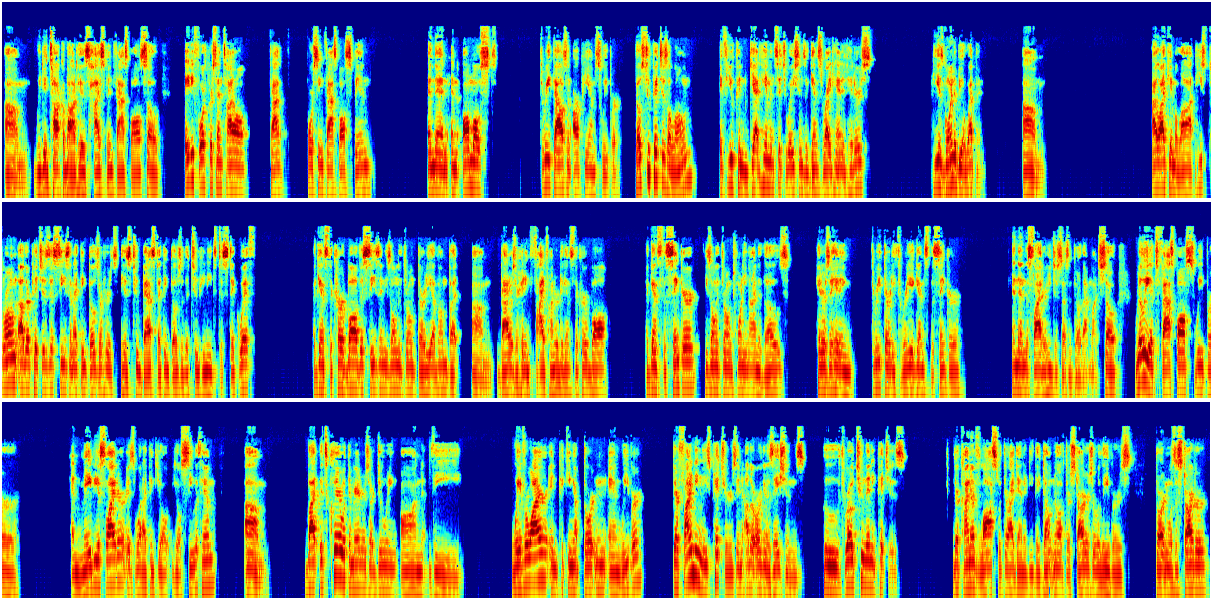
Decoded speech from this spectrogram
Um, we did talk about his high spin fastball. So 84th percentile four seam fastball spin, and then an almost 3000 RPM sweeper. Those two pitches alone, if you can get him in situations against right handed hitters, he is going to be a weapon. Um, I like him a lot. He's thrown other pitches this season. I think those are his, his two best. I think those are the two he needs to stick with. Against the curveball this season, he's only thrown 30 of them, but um, batters are hitting 500 against the curveball. Against the sinker, he's only thrown 29 of those. Hitters are hitting 333 against the sinker. And then the slider, he just doesn't throw that much. So really it's fastball, sweeper, and maybe a slider is what I think you'll you'll see with him. Um, but it's clear what the Mariners are doing on the waiver wire in picking up Thornton and Weaver. They're finding these pitchers in other organizations who throw too many pitches. They're kind of lost with their identity. They don't know if they're starters or relievers. Thornton was a starter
